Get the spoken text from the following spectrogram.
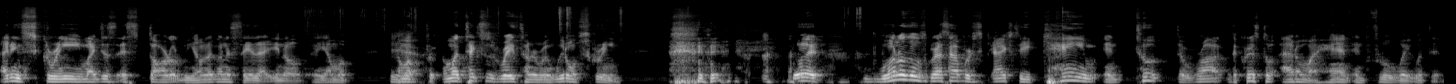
I didn't scream. I just it startled me. I'm not gonna say that. You know, Hey, I'm a I'm a I'm a Texas Wraith hunter man. We don't scream. but one of those grasshoppers actually came and took the rock, the crystal out of my hand and flew away with it.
